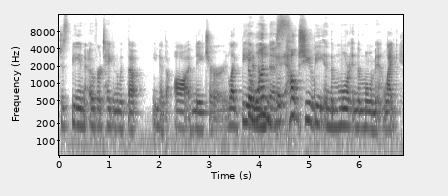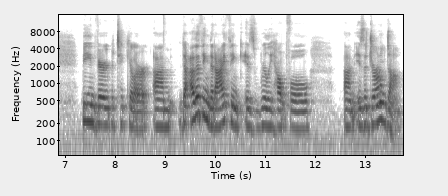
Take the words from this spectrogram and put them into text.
just being overtaken with the you know the awe of nature, like being The oneness. it helps you be in the more in the moment, like being very particular. Um, the other thing that I think is really helpful um, is a journal dump.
